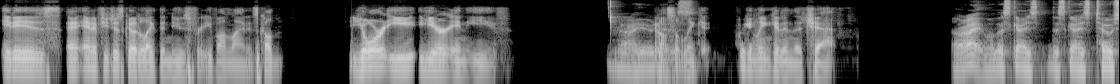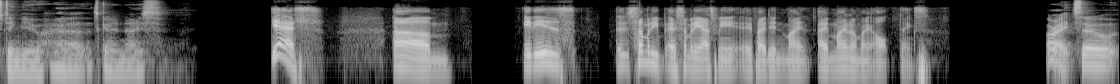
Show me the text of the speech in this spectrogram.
it is, and if you just go to like the news for Eve Online, it's called Your e- Year in Eve. Oh, here We can also is. link it. We can link it in the chat. All right. Well, this guy's this guy's toasting you. Uh, that's kind of nice. Yes. Um, it is. uh, Somebody uh, somebody asked me if I didn't mind. I mind on my alt. Thanks. All right. So,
